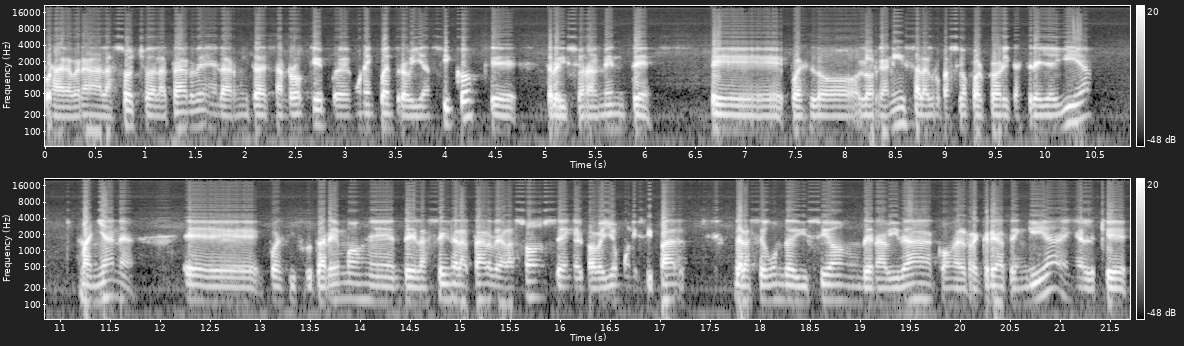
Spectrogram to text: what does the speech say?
pues habrá a las 8 de la tarde en la ermita de San Roque pues un encuentro de villancicos que tradicionalmente pues lo, lo organiza la agrupación folclórica Estrella y Guía. Mañana eh, pues disfrutaremos eh, de las 6 de la tarde a las 11 en el pabellón municipal de la segunda edición de Navidad con el Recreate en Guía, en el que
